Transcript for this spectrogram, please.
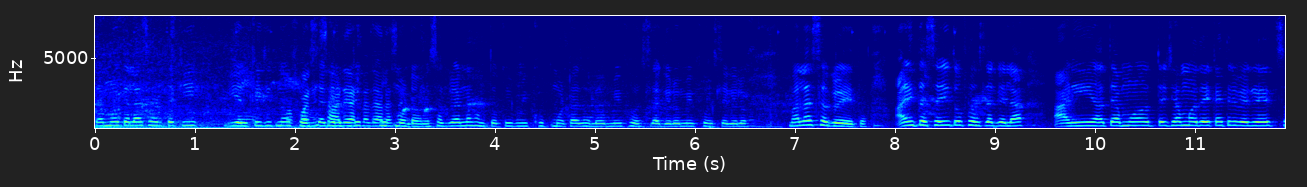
त्यामुळे त्याला असं वाटतं की एल के जीतनं फर्स्टला गेलो म्हणजे खूप मोठा सगळ्यांना सांगतो की मी खूप मोठा झालो मी फर्स्टला गेलो मी फर्स्टला गेलो. मला सगळं येतं. आणि तसंही तो फर्स्टला गेला. आणि त्यामुळं त्याच्यामध्ये काहीतरी वेगळेच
